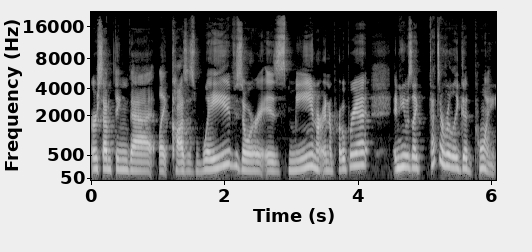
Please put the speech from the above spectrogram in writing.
or something that like causes waves or is mean or inappropriate and he was like, that's a really good point.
